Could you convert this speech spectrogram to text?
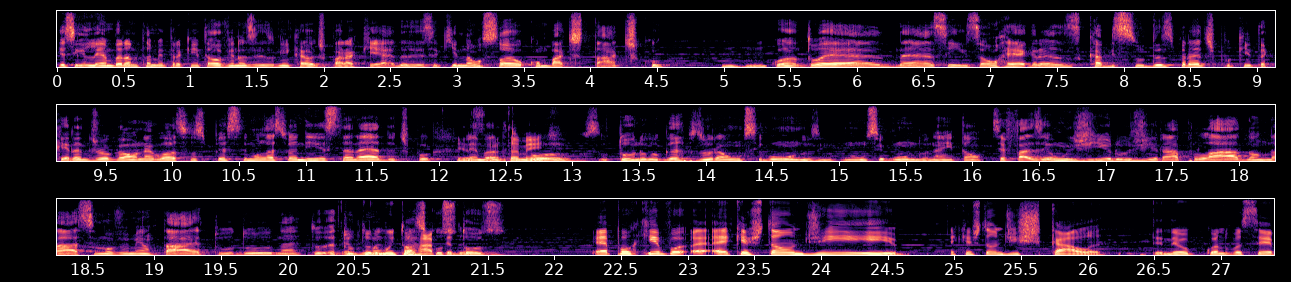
E assim, lembrando também pra quem tá ouvindo, às vezes alguém caiu de paraquedas, esse aqui não só é o combate tático, Uhum. quanto é, né, assim, são regras cabeçudas pra, tipo, quem tá querendo jogar um negócio super simulacionista, né? Do tipo, lembrando que, Exatamente. pô, o turno do GURPS dura um segundo, em- um segundo, né? Então, você fazer um giro, girar pro lado, andar, se movimentar, é tudo, né? tu- É tudo, tudo muito mais rápido. custoso. É porque é é questão de. É questão de escala, entendeu? Quando você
